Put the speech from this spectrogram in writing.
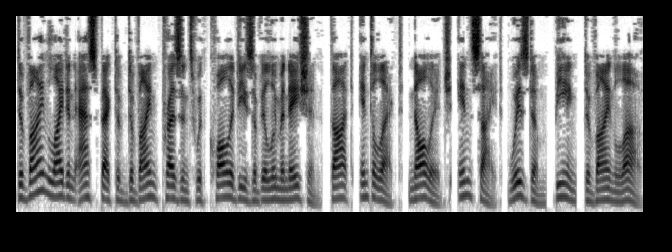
Divine light an aspect of divine presence with qualities of illumination, thought, intellect, knowledge, insight, wisdom, being, divine love.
